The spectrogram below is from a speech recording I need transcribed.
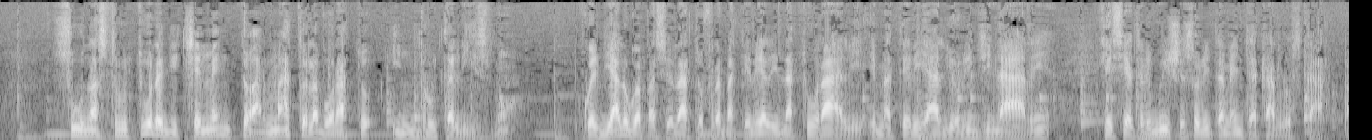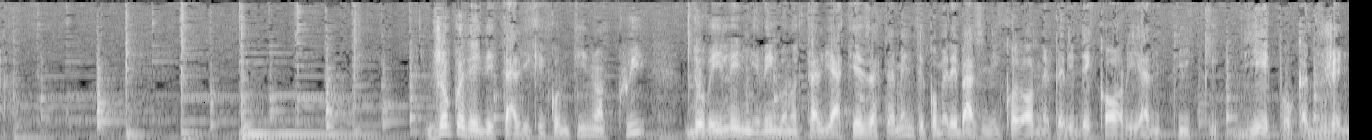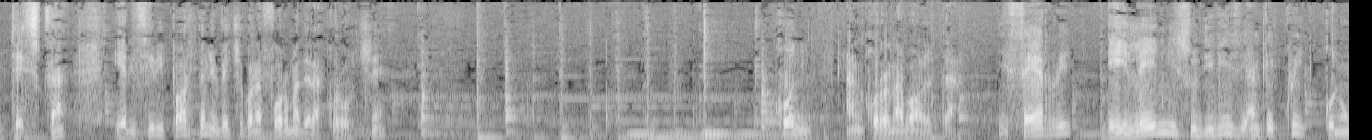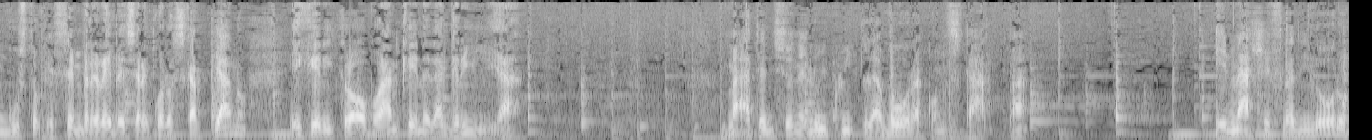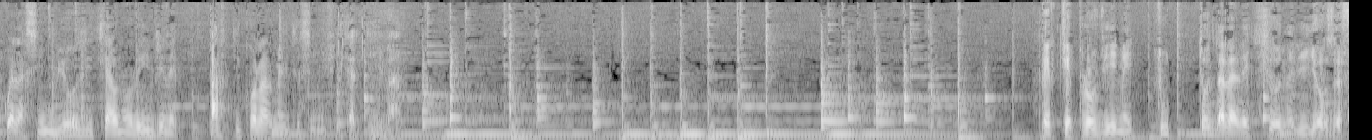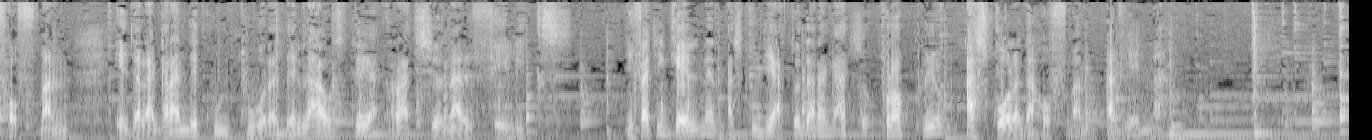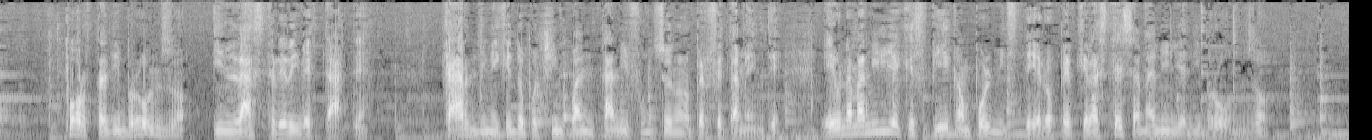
su una struttura di cemento armato lavorato in brutalismo. Quel dialogo appassionato fra materiali naturali e materiali originari che si attribuisce solitamente a Carlo Scarpa. Gioco dei dettagli che continua qui dove i legni vengono tagliati esattamente come le basi di colonne per i decori antichi di epoca dugentesca e si riportano invece con la forma della croce, con ancora una volta i ferri e i legni suddivisi anche qui con un gusto che sembrerebbe essere quello scarpiano e che ritrovo anche nella griglia ma attenzione, lui qui lavora con Scarpa e nasce fra di loro quella simbiosi che ha un'origine particolarmente significativa. Perché proviene tutto dalla lezione di Joseph Hoffmann e dalla grande cultura dell'Austria Rational Felix. Infatti Gellner ha studiato da ragazzo proprio a scuola da Hoffmann a Vienna. Porta di bronzo in lastre rivettate, cardini che dopo 50 anni funzionano perfettamente e una maniglia che spiega un po' il mistero perché la stessa maniglia di bronzo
